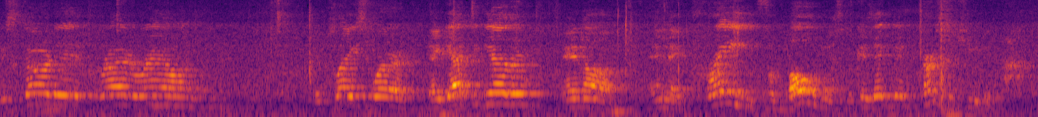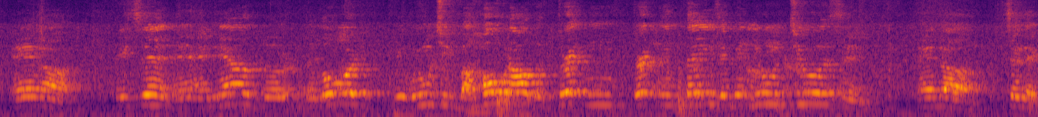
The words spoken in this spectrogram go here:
we started right around the place where they got together and, uh, and they prayed for boldness because they've been persecuted. And he said, and, and now the, the Lord, we want you to behold all the threatening, threatening things they've been doing to us. And, and uh, so they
